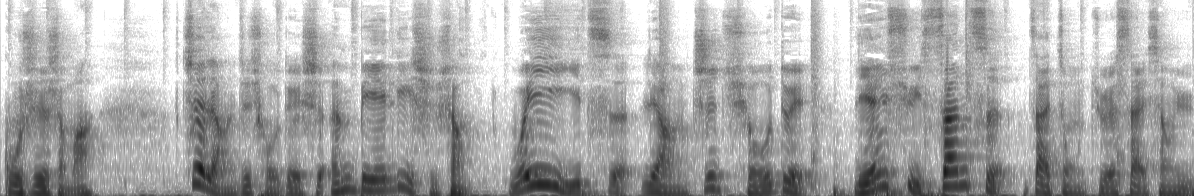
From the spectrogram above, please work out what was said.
故事是什么？这两支球队是 NBA 历史上唯一一次两支球队连续三次在总决赛相遇。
